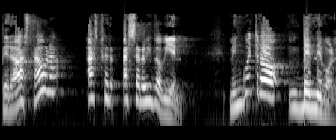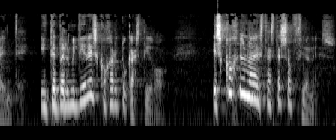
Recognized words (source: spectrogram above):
pero hasta ahora has, has servido bien. Me encuentro benevolente y te permitiré escoger tu castigo. Escoge una de estas tres opciones.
